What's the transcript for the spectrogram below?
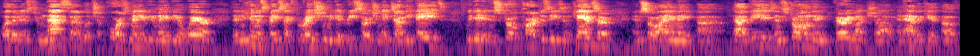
whether it is through NASA, which of course many of you may be aware that in human space exploration we did research in HIV AIDS, we did it in stroke, heart disease, and cancer, and so I am a uh, diabetes and strong and very much uh, an advocate of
